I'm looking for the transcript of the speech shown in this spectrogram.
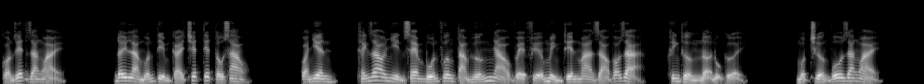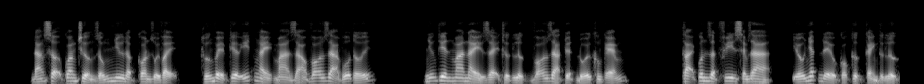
còn giết ra ngoài. Đây là muốn tìm cái chết tiết tấu sao? Quả nhiên, thánh giao nhìn xem bốn phương tám hướng nào về phía mình thiên ma giáo võ giả khinh thường nợ nụ cười. Một trưởng vô ra ngoài. Đáng sợ quang trưởng giống như đập con rồi vậy, hướng về kia ít ngày ma giáo võ giả vô tới. Những thiên ma này dạy thực lực võ giả tuyệt đối không kém. Tại quân giật phi xem ra, yếu nhất đều có cực cảnh thực lực.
